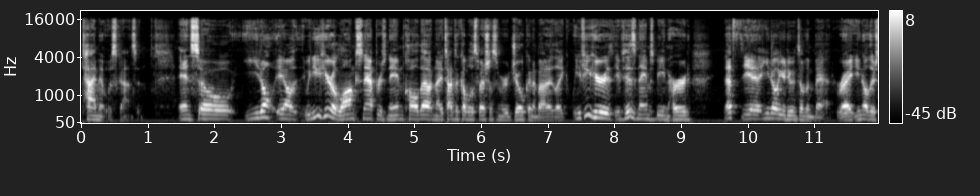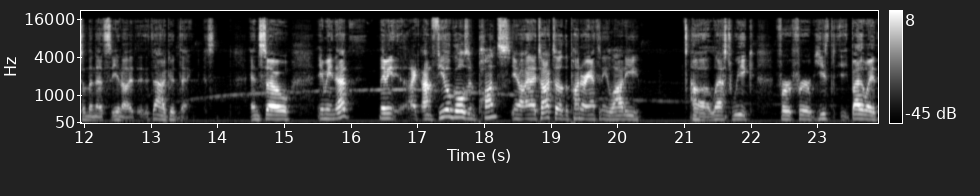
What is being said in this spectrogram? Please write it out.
time at Wisconsin. And so you don't, you know, when you hear a long snapper's name called out, and I talked to a couple of specialists and we were joking about it. Like if you hear if his name's being heard, that's yeah, you know you're doing something bad, right? You know there's something that's you know it's not a good thing. It's, and so I mean that I mean like on field goals and punts, you know, and I talked to the punter Anthony Lotti uh, last week for for he's by the way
